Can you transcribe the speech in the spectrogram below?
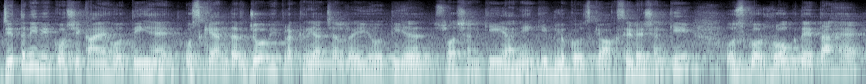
जितनी भी कोशिकाएँ होती हैं, उसके अंदर जो भी प्रक्रिया चल रही होती है, श्वसन की यानी कि ग्लूकोज के ऑक्सीडेशन की, उसको रोक देता है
